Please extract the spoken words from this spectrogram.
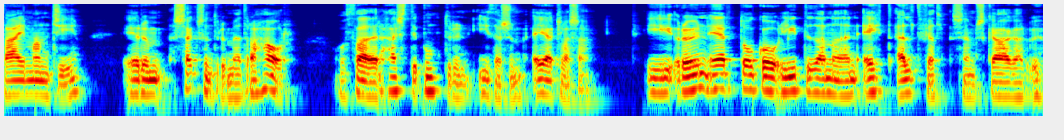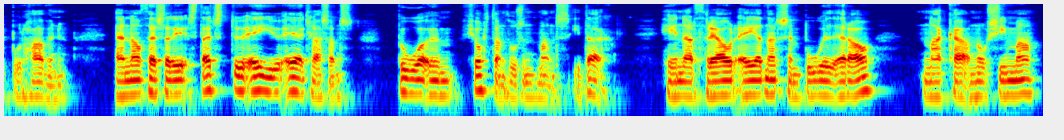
Daimanji er um 600 metra hár og það er hæsti punkturinn í þessum eigaklassa. Í raun er Dogo lítið annað en eitt eldfjall sem skagar upp úr hafinu en á þessari stærstu eigu eigaklassans búa um 14.000 manns í dag. Hinnar þrjár eigarnar sem búið er á, Naka no Shima,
